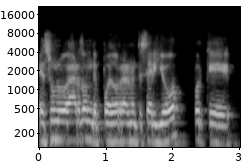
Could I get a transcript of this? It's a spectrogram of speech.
Es un lugar donde puedo realmente ser yo, porque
